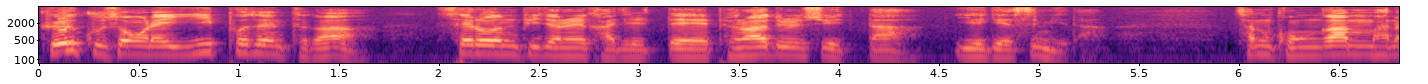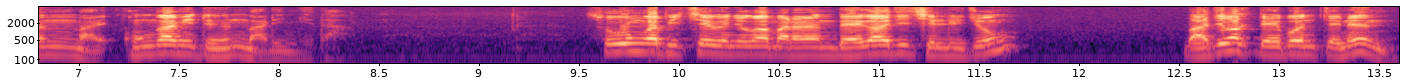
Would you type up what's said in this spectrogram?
그 구성원의 2%가 새로운 비전을 가질 때 변화될 수 있다. 이 얘기했습니다. 참 공감하는 말, 공감이 되는 말입니다. 소금과 빛의 은유가 말하는 네 가지 진리 중 마지막 네 번째는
